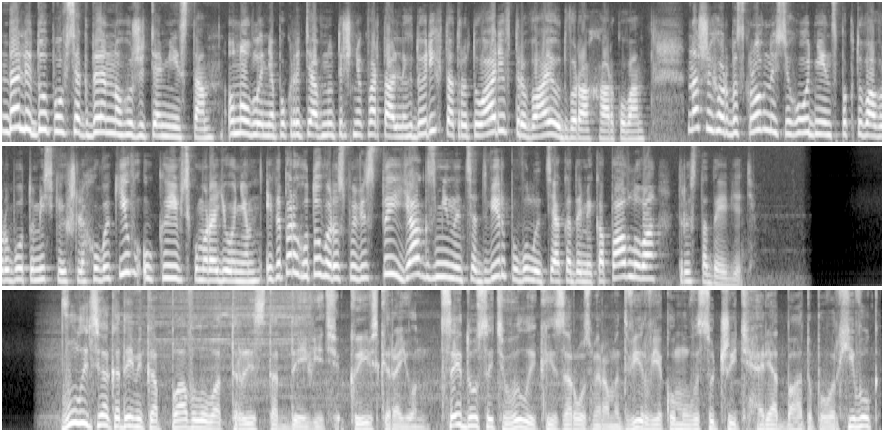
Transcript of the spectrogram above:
Далі до повсякденного життя міста. Оновлення покриття внутрішньоквартальних доріг та тротуарів триває у дворах Харкова. Наш Ігор Безкровний сьогодні інспектував роботу міських шляховиків у Київському районі і тепер готовий розповісти, як зміниться двір по вулиці Академіка Павлова, 309. Вулиця Академіка Павлова, 309, Київський район. Цей досить великий за розмірами двір, в якому височить ряд багатоповерхівок.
